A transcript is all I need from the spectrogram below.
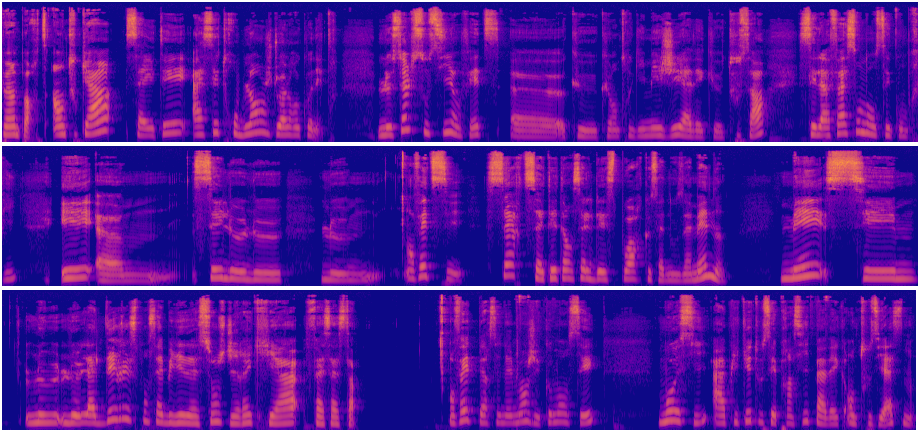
peu importe. En tout cas, ça a été assez troublant, je dois le reconnaître. Le seul souci, en fait, euh, que, entre guillemets, j'ai avec euh, tout ça, c'est la façon dont c'est compris. Et euh, c'est le, le, le... En fait, c'est certes cette étincelle d'espoir que ça nous amène, mais c'est le, la déresponsabilisation, je dirais, qu'il y a face à ça. En fait, personnellement, j'ai commencé moi aussi, à appliquer tous ces principes avec enthousiasme.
